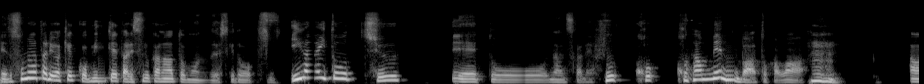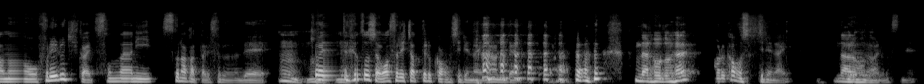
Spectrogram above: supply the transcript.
えっと、そのあたりは結構見てたりするかなと思うんですけど、意外と中、えっと、なんですかね、ふ、こ、個単メンバーとかは、うんうんあの、触れる機会ってそんなに少なかったりするので、うんううやってひょっとしたら忘れちゃってるかもしれないな、みたいな。なるほどね。あるかもしれない。なるほどあり。ますね。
